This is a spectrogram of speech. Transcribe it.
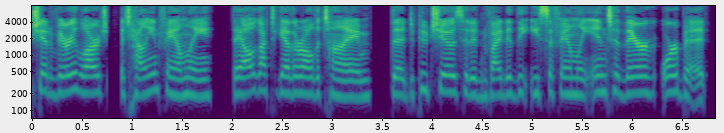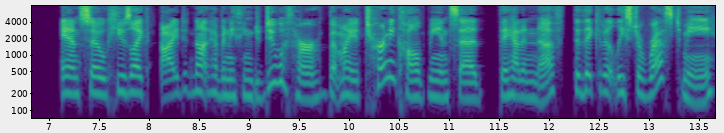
She had a very large Italian family. They all got together all the time. The DiPuccios had invited the Essa family into their orbit. And so he was like, I did not have anything to do with her, but my attorney called me and said they had enough that they could at least arrest me.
